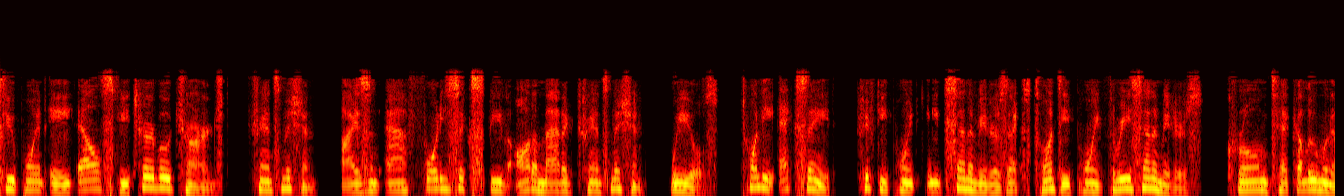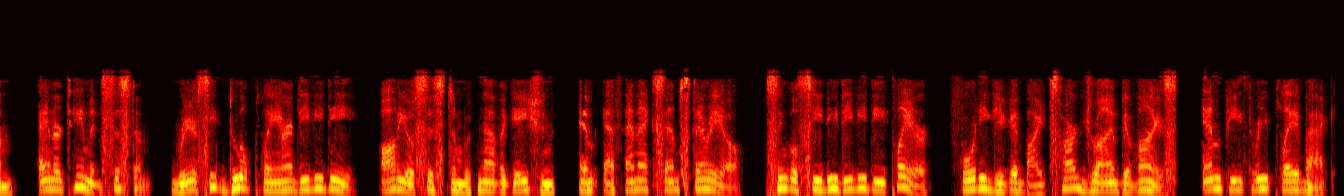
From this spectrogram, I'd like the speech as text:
2.8 LC turbocharged, transmission, Eisenach 46-speed automatic transmission, wheels, 20x8, 50.8 cm x 20.3 cm, chrome tech aluminum, entertainment system, rear seat dual player DVD, audio system with navigation, MFM-XM stereo, single CD DVD player, 40 GB hard drive device, MP3 playback,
